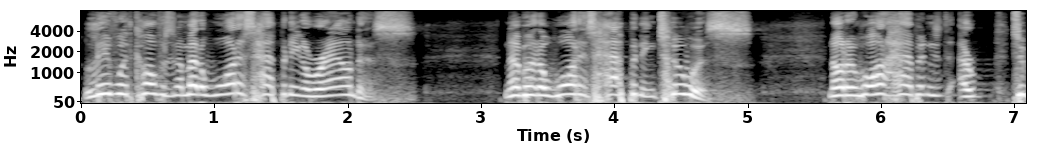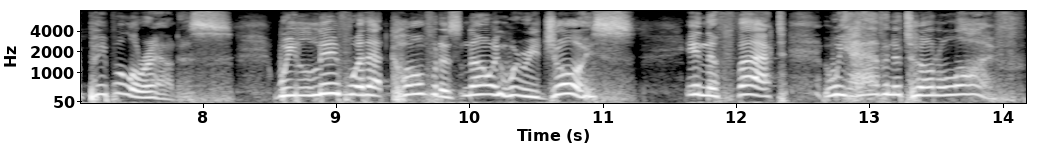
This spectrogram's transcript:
live with confidence, no matter what is happening around us, no matter what is happening to us, no matter what happens to people around us. We live with that confidence, knowing we rejoice in the fact we have an eternal life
